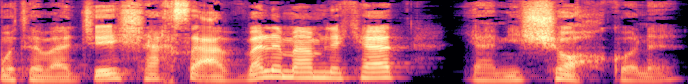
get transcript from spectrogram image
متوجه شخص اول مملکت یعنی شاه کنه.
